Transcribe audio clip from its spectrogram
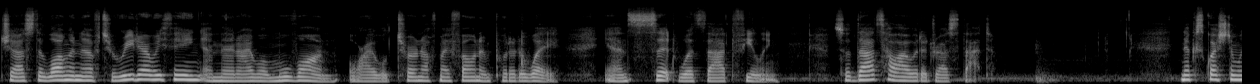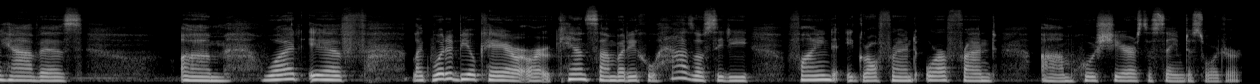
just long enough to read everything, and then I will move on, or I will turn off my phone and put it away and sit with that feeling. So that's how I would address that. Next question we have is um, what if like would it be okay or, or, can somebody who has ocd find a girlfriend or a friend um, who shares the same disorder?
